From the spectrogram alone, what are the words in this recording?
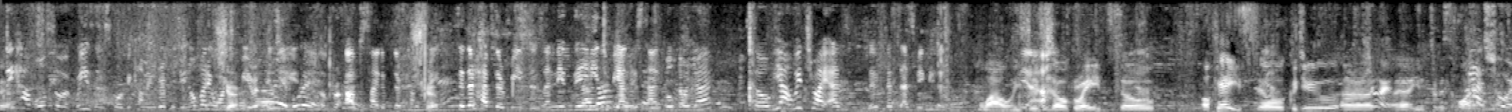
and they have also reasons for becoming refugee. Nobody wants Sure. to be a refugee for outside of their country. Sure. So they have their reasons, and they, they need to be understandable for that. So yeah, we try as best as we could. Wow, it's, Yeah. so great. So, okay, so could you uh, Sure. uh, introduce one? Yeah, sure.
